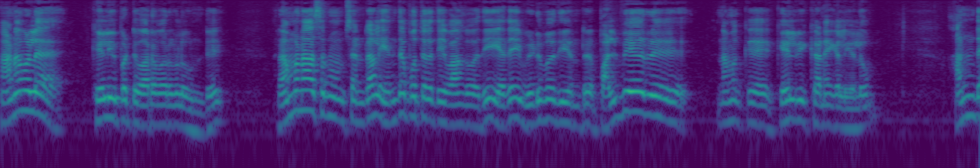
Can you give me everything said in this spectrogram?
கனவுல கேள்விப்பட்டு வரவர்களும் உண்டு. ரமணாசிரமம் சென்றால் எந்த புத்தகத்தை வாங்குவது எதை விடுவது என்று பல்வேறு நமக்கு கேள்வி கணைகள் எழும். அந்த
